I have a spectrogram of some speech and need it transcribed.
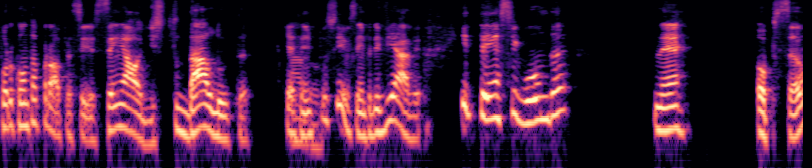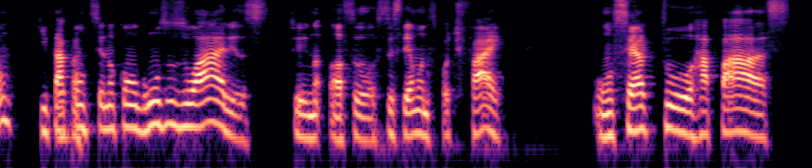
por conta própria, ou seja, sem áudio, estudar a luta, que é ah, sempre possível, sempre viável. E tem a segunda né, opção que está acontecendo com alguns usuários de nosso sistema no Spotify. Um certo rapaz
